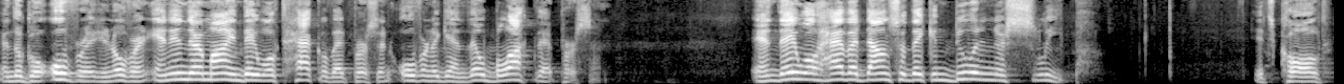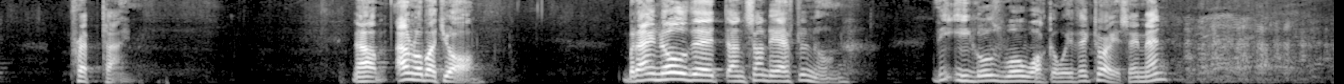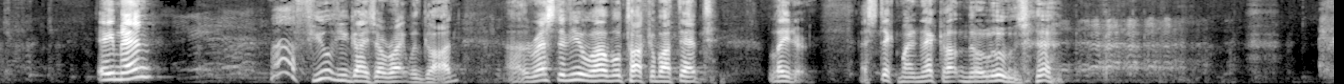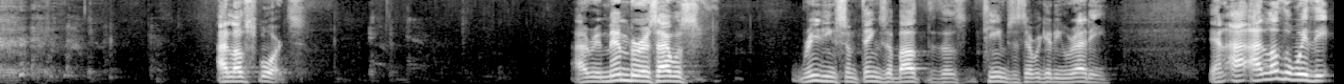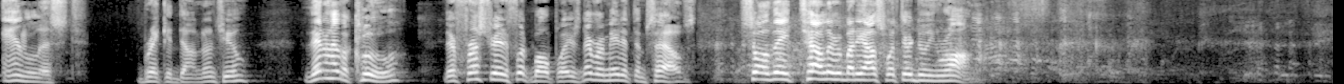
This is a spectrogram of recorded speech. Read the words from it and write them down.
And they'll go over it and over it. And in their mind, they will tackle that person over and again. They'll block that person. And they will have it down so they can do it in their sleep. It's called prep time. Now, I don't know about y'all, but I know that on Sunday afternoon, the Eagles will walk away victorious. Amen? Amen? Well, a few of you guys are right with God. Uh, the rest of you, well, we'll talk about that later. I stick my neck out and they'll lose. I love sports. I remember as I was reading some things about those teams as they were getting ready. And I, I, love the way the analysts break it down, don't you? They don't have a clue. They're frustrated football players, never made it themselves. So they tell everybody else what they're doing wrong.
